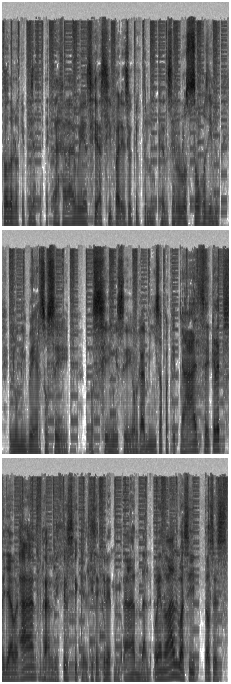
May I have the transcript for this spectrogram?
todo lo que piensas se te. Ajá, güey, así, así pareció que el Toluca cerró los ojos y el, el universo se, no sé, güey, se organiza para que todo... Ah, el secreto se llama. Ah, dale, el secreto. Ándale. Bueno, algo así. Entonces,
